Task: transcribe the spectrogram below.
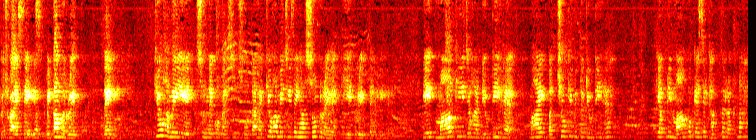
विच आई से इज़ बिकम रेप दिल्ली क्यों हमें ये सुनने को महसूस होता है? क्यों हम ये चीज़ें यहाँ सुन रहे हैं कि एक रेप दिल्ली है? ये एक माँ की जहाँ ड्यूटी है, वहाँ एक बच्चों की भी तो ड्यूटी है कि अपनी माँ को कैसे ढक कर रखना है,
